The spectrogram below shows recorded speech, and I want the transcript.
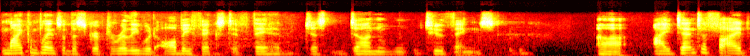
my complaints with the script really would all be fixed if they had just done two things. Uh, identified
